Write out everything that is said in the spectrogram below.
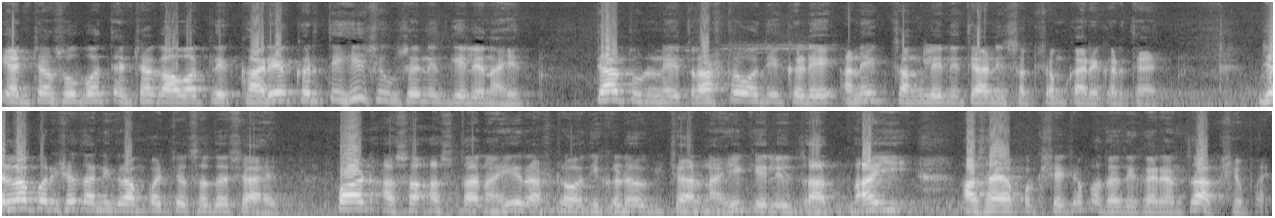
यांच्यासोबत त्यांच्या गावातले कार्यकर्तेही शिवसेनेत गेले नाहीत. त्या तुलनेत राष्ट्रवादीकडे अनेक चांगले नेते आणि सक्षम कार्यकर्ते आहेत. जिल्हा परिषद आणि ग्रामपंचायत सदस्य आहेत. पण असं असतानाही राष्ट्रवादीकडं विचारणाही केली जात नाही असा या पक्षाच्या पदाधिकाऱ्यांचा आक्षेप आहे.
